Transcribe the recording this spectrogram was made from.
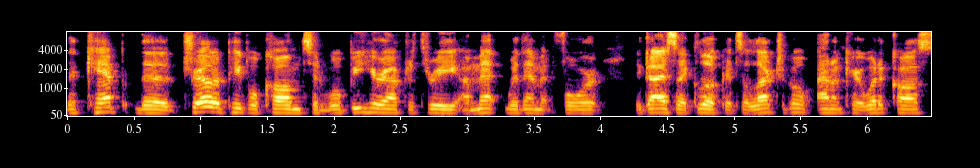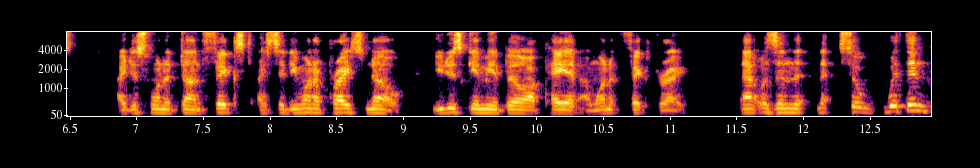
the camp, the trailer people called and said, we'll be here after three. I met with them at four. The guy's like, look, it's electrical. I don't care what it costs. I just want it done fixed. I said, do you want a price? No, you just give me a bill. I'll pay it. I want it fixed right. That was in the, so within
